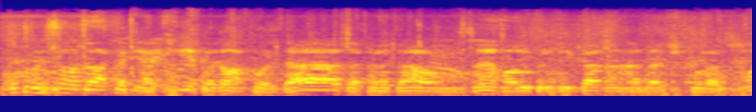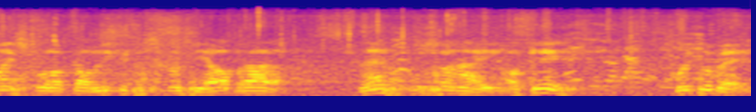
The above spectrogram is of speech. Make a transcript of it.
Vamos começar a dar uma caminhadinha para dar uma acordada, para dar um, né, uma lubrificada nas articulações, colocar o líquido sinovial para né, funcionar aí, ok? Muito bem.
